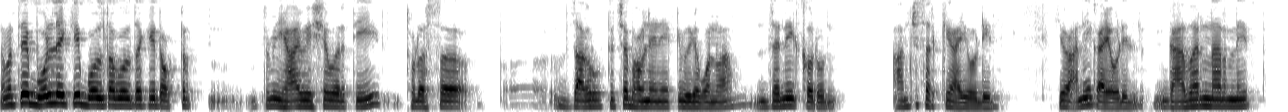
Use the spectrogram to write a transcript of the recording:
त्यामुळे ते बोलले की बोलता बोलता की डॉक्टर तुम्ही ह्या विषयावरती थोडंसं जागरूकतेच्या भावनेने एक व्हिडिओ बनवा. जेणेकरून आमच्यासारखे आईवडील किंवा अनेक आईवडील घाबरणार नाहीत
